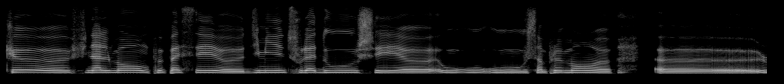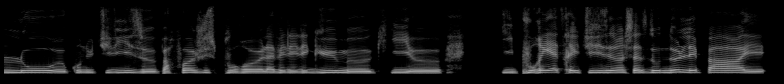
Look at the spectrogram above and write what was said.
que finalement on peut passer 10 minutes sous la douche et ou, simplement l'eau qu'on utilise parfois juste pour laver les légumes qui qui pourrait être réutilisée dans la chasse d'eau ne l'est pas et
